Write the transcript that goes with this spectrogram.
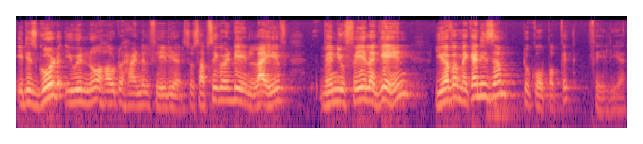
it is good, you will know how to handle failure. So subsequently in life, when you fail again, you have a mechanism to cope up with failure.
